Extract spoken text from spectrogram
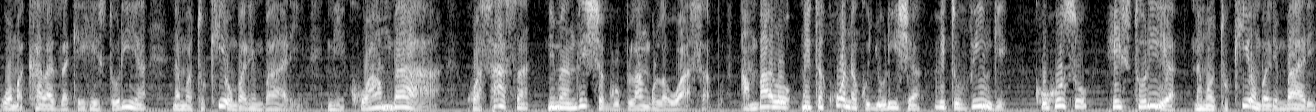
wa makala za kihistoria na matukio mbalimbali. Ni kwamba kwa sasa nimeanzisha grupu langu la WhatsApp ambalo nitakuwa na kujulisha vitu vingi kuhusu historia na matukio mbalimbali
